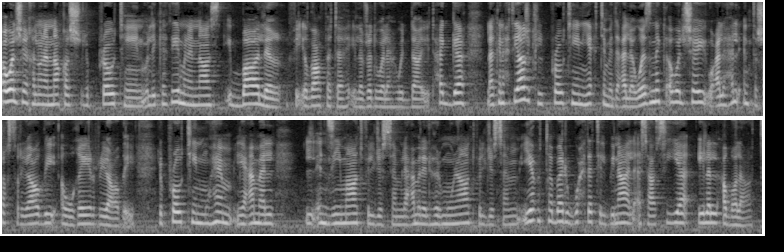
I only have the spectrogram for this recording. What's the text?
أول شيء خلونا نناقش البروتين واللي كثير من الناس يبالغ في إضافته إلى جدوله والدايت حقه. لكن احتياجك للبروتين يعتمد على وزنك أول شيء وعلى هل أنت شخص رياضي أو غير رياضي. البروتين مهم لعمل الإنزيمات في الجسم لعمل الهرمونات في الجسم. يعتبر وحدة البناء الأساسية إلى العضلات.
